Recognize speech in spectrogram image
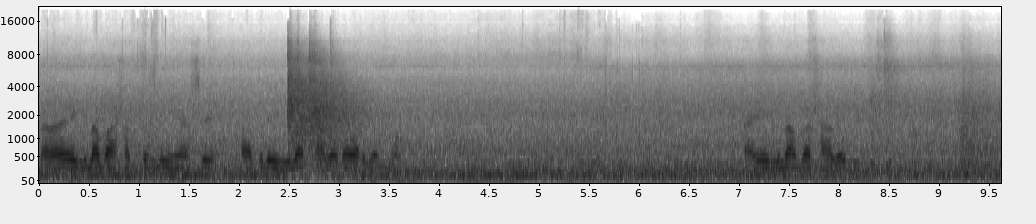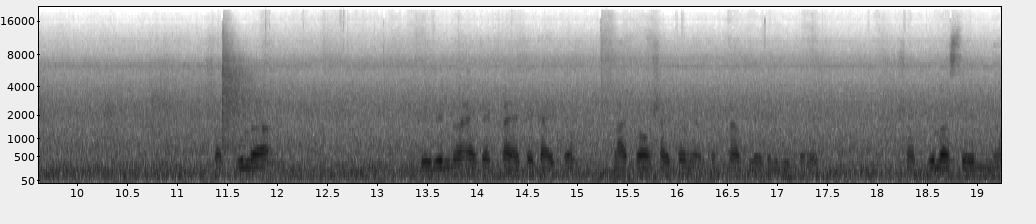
তারা এগুলা বাসার জন্য নিয়ে আসে। তাদের এগুলা সাজা দেওয়ার জন্য। তাই এগুলো আমরা সাজা দিতেছি। সবগুলা বিভিন্ন এক একটা, এক এক আইটেম প্রায় দশ আইটেম এক একটা প্লেটের ভিতরে। সবগুলা সেম না।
